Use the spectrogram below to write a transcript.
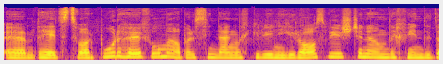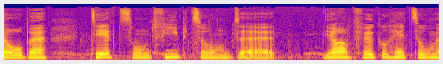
ähm, da hat es zwar Bauernhöfe rum, aber es sind eigentlich grüne Graswüsten und ich finde da oben zirpt und fiebt und äh, ja, Vögel hat es rum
